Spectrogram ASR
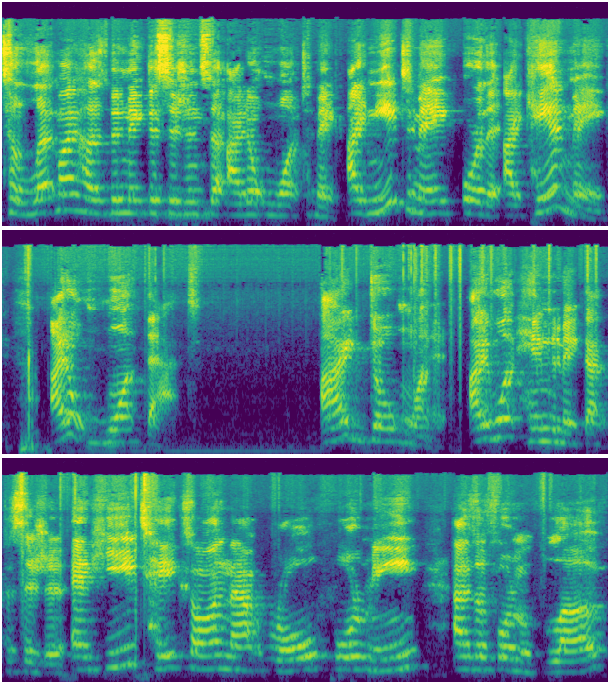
to let my husband make decisions that I don't want to make. I need to make or that I can make. I don't want that. I don't want it. I want him to make that decision. And he takes on that role for me as a form of love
